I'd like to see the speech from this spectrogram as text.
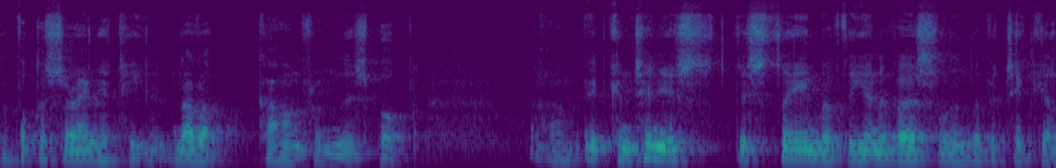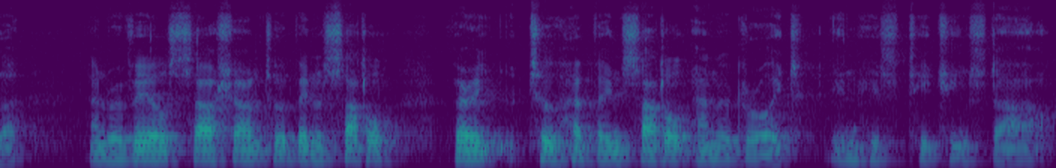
the Book of Serenity, another koan from this book. Um, it continues this theme of the universal and the particular and reveals Cao Shan to have been a subtle, very to have been subtle and adroit in his teaching style.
